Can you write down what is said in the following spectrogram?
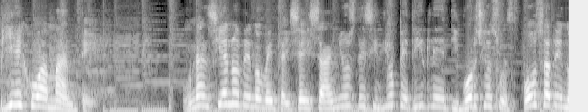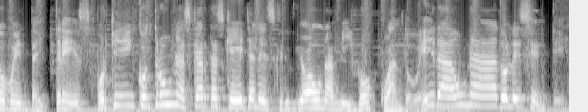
Viejo amante. Un anciano de 96 años decidió pedirle el divorcio a su esposa de 93 porque encontró unas cartas que ella le escribió a un amigo cuando era una adolescente.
